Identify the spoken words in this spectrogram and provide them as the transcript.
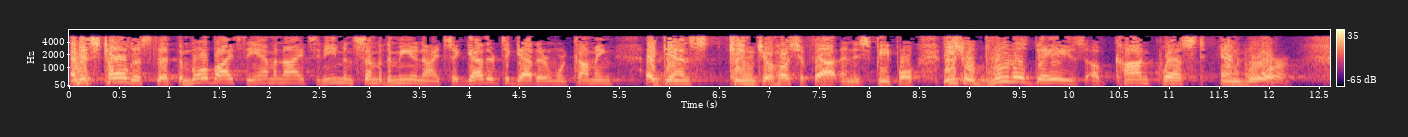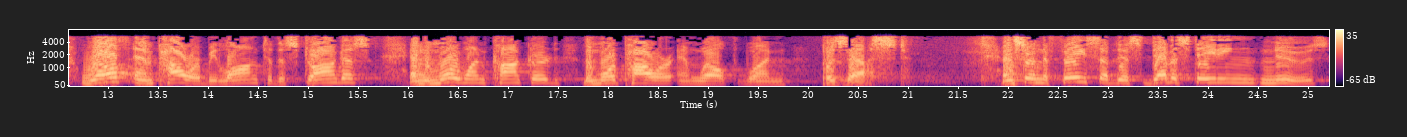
And it's told us that the Moabites, the Ammonites, and even some of the Meunites had gathered together and were coming against King Jehoshaphat and his people. These were brutal days of conquest and war. Wealth and power belonged to the strongest, and the more one conquered, the more power and wealth one possessed. And so in the face of this devastating news,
